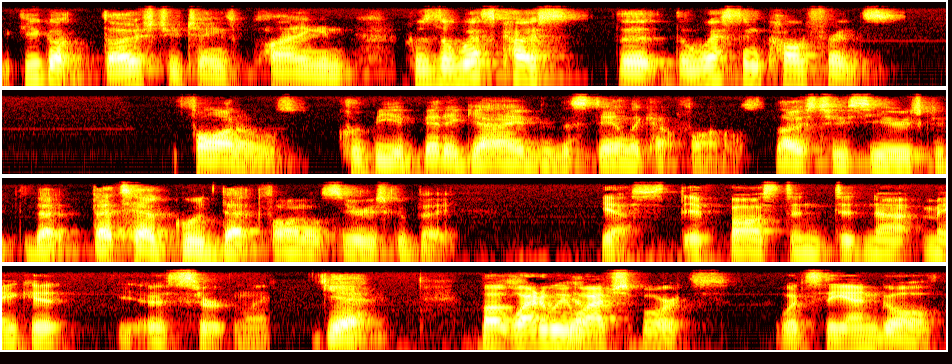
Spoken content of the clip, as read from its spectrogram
If you got those two teams playing in, because the West Coast, the, the Western Conference finals could be a better game than the Stanley Cup finals. Those two series could that that's how good that final series could be. Yes, if Boston did not make it, uh, certainly. Yeah. But why do we yep. watch sports? What's the end goal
